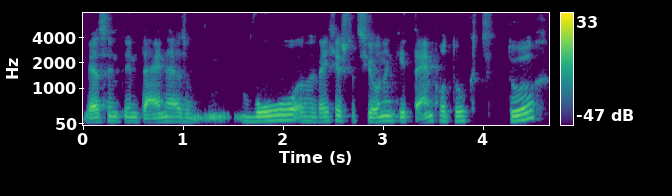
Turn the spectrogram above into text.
wer sind denn deine, also wo, welche Stationen geht dein Produkt durch,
